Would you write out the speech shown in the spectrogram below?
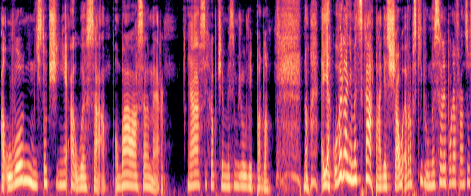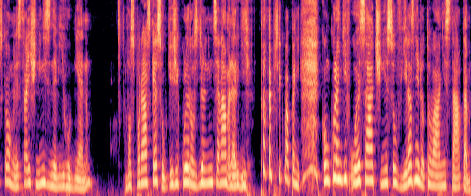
a uvolní místo Číně a USA. Obává se Le Maire. Já si chlapče myslím, že už vypadla. No, jak uvedla německá Tagesschau, evropský průmysl je podle francouzského ministra již nyní znevýhodněn v hospodářské soutěži kvůli rozdílným cenám energií. To je překvapení. Konkurenti v USA a Číně jsou výrazně dotováni státem.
